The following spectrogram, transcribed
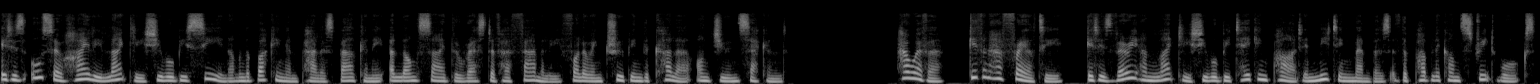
It is also highly likely she will be seen on the Buckingham Palace balcony alongside the rest of her family following Trooping the Colour on June 2. However, given her frailty, it is very unlikely she will be taking part in meeting members of the public on street walks,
